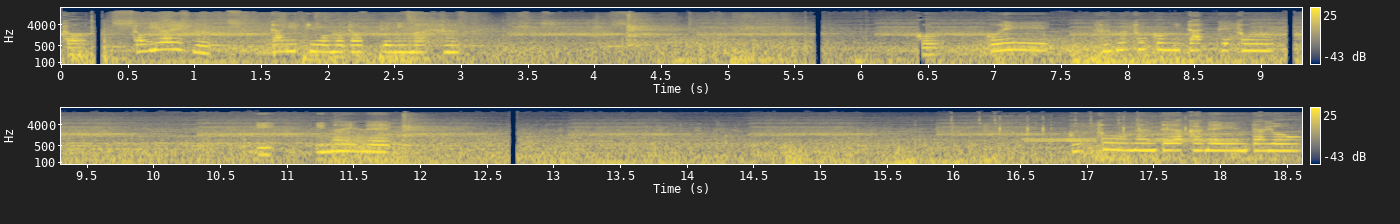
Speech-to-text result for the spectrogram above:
と、とりあえず、下道を戻ってみます。こ、こえー、すぐそこに立ってそう。い、いないね。くっそーなんで開かねえんだよ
